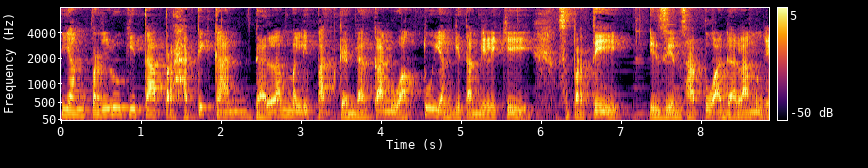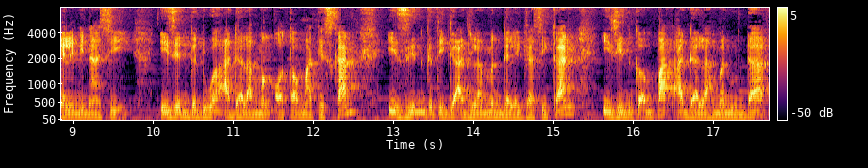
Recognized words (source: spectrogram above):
yang perlu kita perhatikan dalam melipat gandakan waktu yang kita miliki. Seperti izin satu adalah mengeliminasi, izin kedua adalah mengotomatiskan, izin ketiga adalah mendelegasikan, izin keempat adalah menunda,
